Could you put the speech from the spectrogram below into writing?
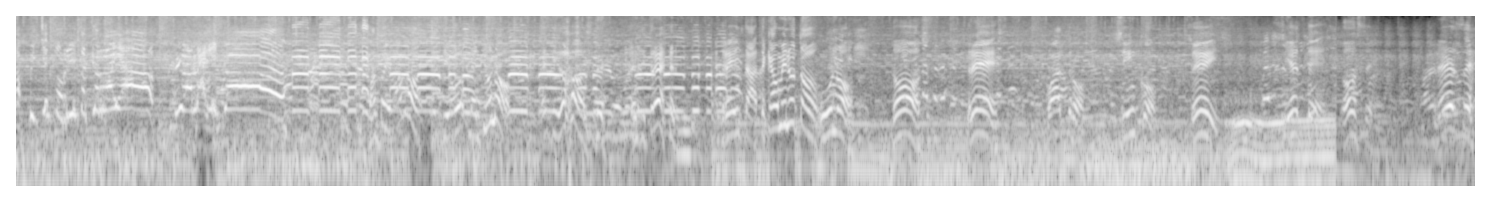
¡A pinches porritas que raya! ¡Viva México! ¿Cuánto llevamos? 21, 22, 23, 30. Te queda un minuto. 1, 2, 3, 4, 5, 6, 7, 12, 13,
